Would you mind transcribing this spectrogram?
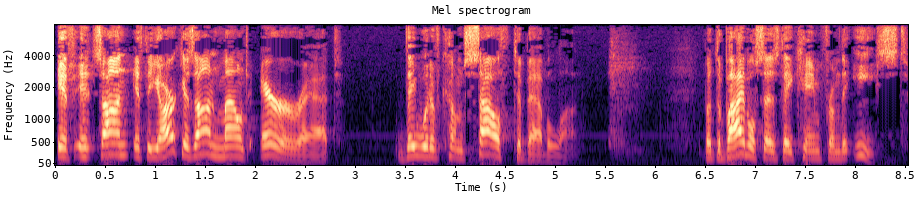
if, it's on, if the ark is on Mount Ararat, they would have come south to Babylon. But the Bible says they came from the east.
